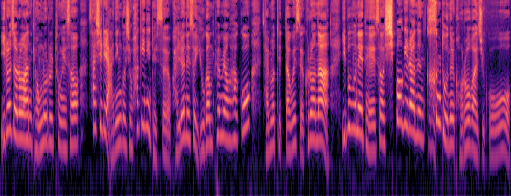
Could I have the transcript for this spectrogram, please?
이러저러한 경로를 통해서 사실이 아닌 것이 확인이 됐어요. 관련해서 유감 표명하고 잘못 했다고 했어요. 그러나 이 부분에 대해서 10억이라는 큰 돈을 걸어가지고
